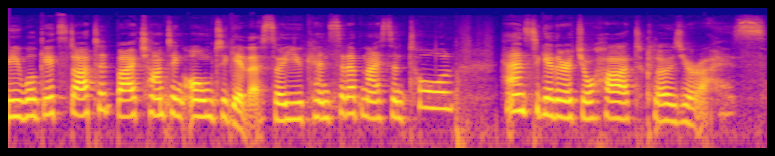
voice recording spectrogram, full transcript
we will get started by chanting Om together. So you can sit up nice and tall, hands together at your heart, close your eyes.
